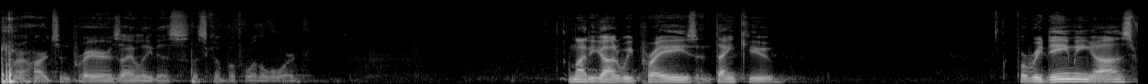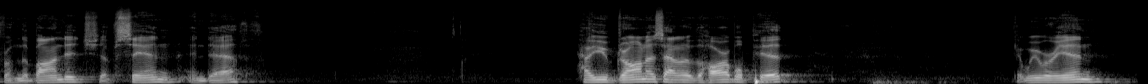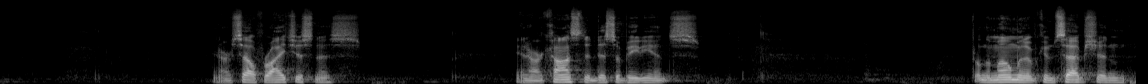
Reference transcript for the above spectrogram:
Let's join our hearts in prayer as I lead us. Let's go before the Lord. Almighty God, we praise and thank you for redeeming us from the bondage of sin and death. How you've drawn us out of the horrible pit that we were in, in our self righteousness, in our constant disobedience. From the moment of conception,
